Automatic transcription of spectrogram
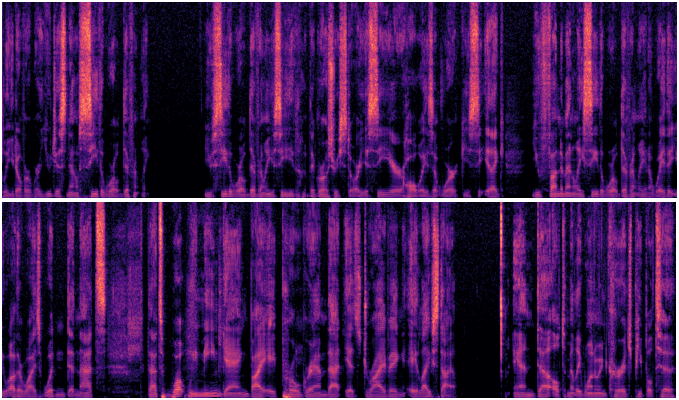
bleed over where you just now see the world differently you see the world differently. You see the grocery store, you see your hallways at work, you see like you fundamentally see the world differently in a way that you otherwise wouldn't. And that's that's what we mean, gang, by a program that is driving a lifestyle. And uh, ultimately want to encourage people to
